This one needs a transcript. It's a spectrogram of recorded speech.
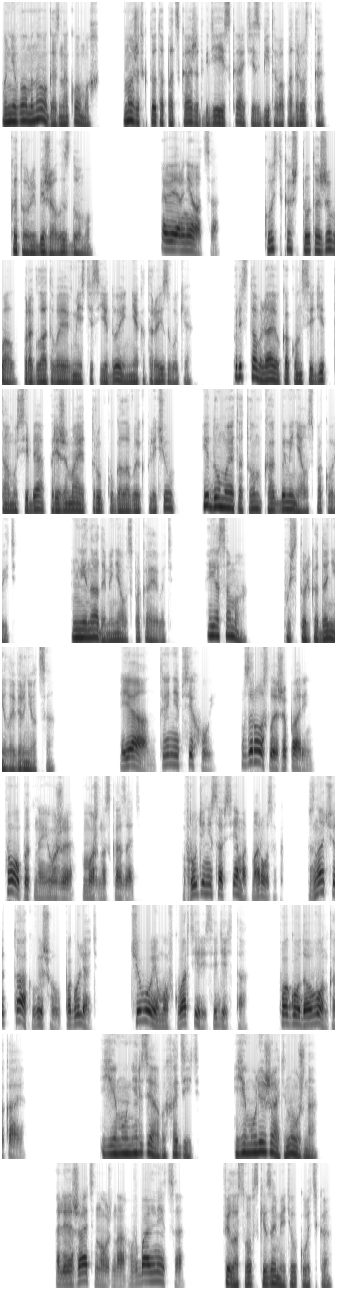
У него много знакомых. Может, кто-то подскажет, где искать избитого подростка, который бежал из дома вернется. Костька что-то жевал, проглатывая вместе с едой некоторые звуки. Представляю, как он сидит там у себя, прижимает трубку головой к плечу и думает о том, как бы меня успокоить. Не надо меня успокаивать. Я сама. Пусть только Данила вернется. Ян, ты не психуй. Взрослый же парень. Опытный уже, можно сказать. Вроде не совсем отморозок. Значит, так вышел погулять. Чего ему в квартире сидеть-то? Погода вон какая. Ему нельзя выходить. Ему лежать нужно. Лежать нужно в больнице, философски заметил Котика.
